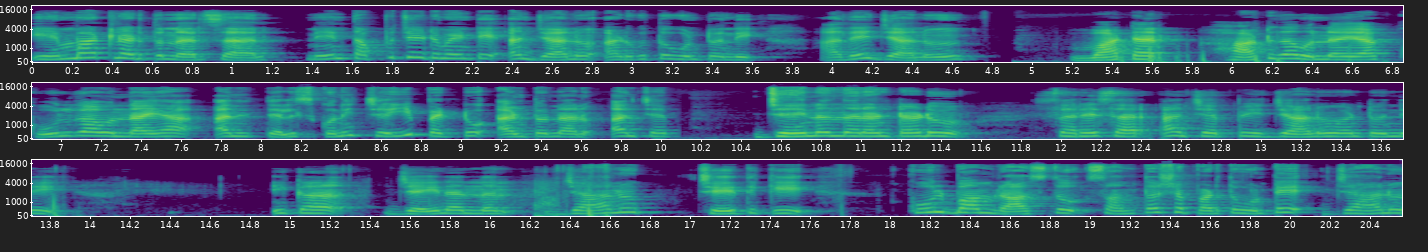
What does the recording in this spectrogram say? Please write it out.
ఏం మాట్లాడుతున్నారు సార్? నేను తప్పు చేయడం ఏంటి అని జాను అడుగుతూ ఉంటుంది. అదే జాను వాటర్ హాట్గా ఉన్నాయా? కూల్గా ఉన్నాయా? అని తెలుసుకొని చెయ్యి పెట్టు అంటున్నాను అని చెప్పి జయనందన్ అంటాడు. సరే సార్ అని చెప్పి జాను అంటుంది. ఇక జయనందన్ జాను చేతికి కూల్ బాంబ్ రాస్తూ సంతోషపడుతూ ఉంటే జాను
